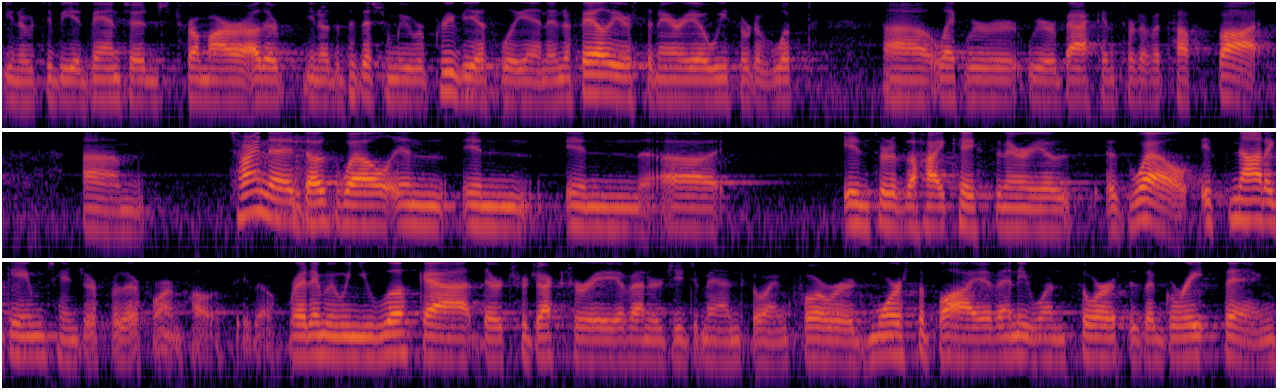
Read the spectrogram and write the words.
you know, to be advantaged from our other, you know, the position we were previously in. In a failure scenario, we sort of looked uh, like we were, we were back in sort of a tough spot. Um, China does well in, in, in, uh, in sort of the high case scenarios as well. It's not a game changer for their foreign policy, though, right? I mean, when you look at their trajectory of energy demand going forward, more supply of any one source is a great thing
